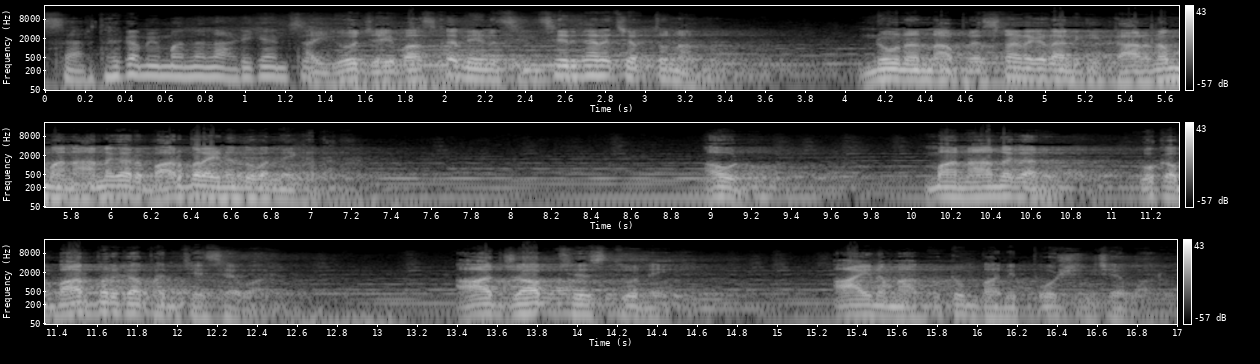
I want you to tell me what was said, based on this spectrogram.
సరదాగా మిమ్మల్ని అడిగాను సార్. అయ్యో జయభాస్కర్ నేను సిన్సియర్గానే చెప్తున్నాను. నువ్వు నన్ను ఆ ప్రశ్న అడగడానికి కారణం మా నాన్నగారు బార్బర్ అయినందువల్లే కదా. అవును మా నాన్నగారు ఒక బార్బర్గా పనిచేసేవారు. ఆ జాబ్ చేస్తూనే ఆయన మా కుటుంబాన్ని పోషించేవారు.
